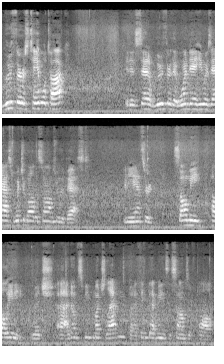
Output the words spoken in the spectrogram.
Luther's table talk. It is said of Luther that one day he was asked which of all the Psalms were the best. And he answered, Psalmi Paulini, which uh, I don't speak much Latin, but I think that means the Psalms of Paul.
